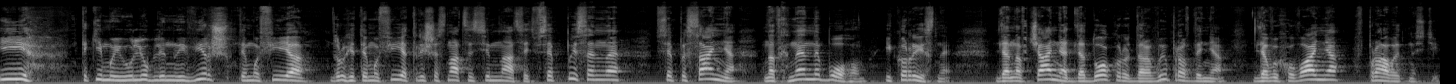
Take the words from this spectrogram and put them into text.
І такий мій улюблений вірш Тимофія, 2 Тимофія 3, 16, 17. Все писане, все писання натхненне Богом і корисне для навчання, для докору, для виправдання, для виховання в праведності,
